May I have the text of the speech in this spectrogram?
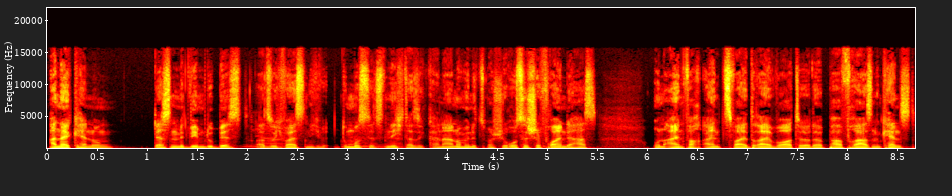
Anerkennung dessen, mit wem du bist. Also Ja. ich weiß nicht, du musst jetzt nicht, also keine Ahnung, wenn du zum Beispiel russische Freunde hast und einfach ein, zwei, drei Worte oder ein paar Phrasen kennst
